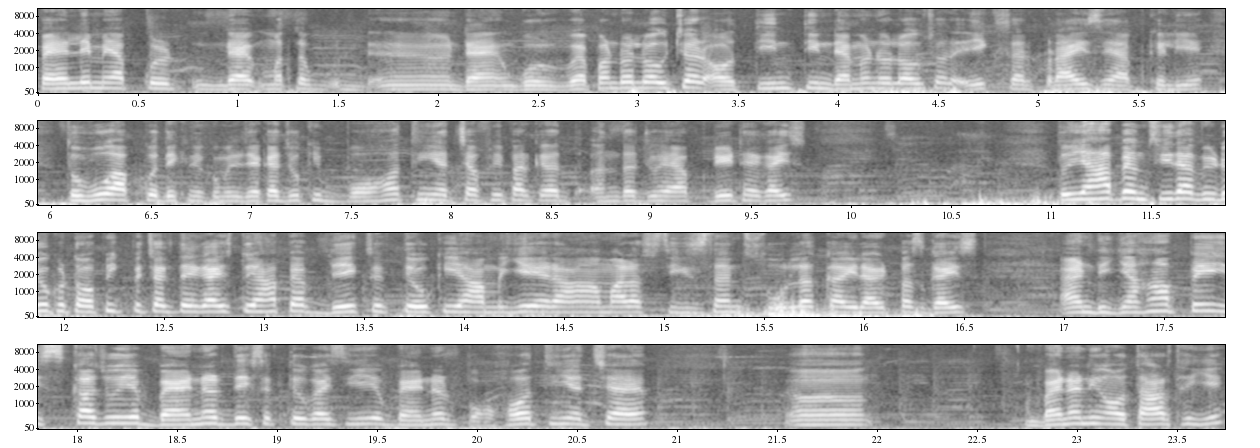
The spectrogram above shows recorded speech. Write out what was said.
पहले में आपको मतलब वेपन रोल वाउचर और तीन तीन डायमंड रोल वाउचर एक सरप्राइज़ है आपके लिए तो वो आपको देखने को मिल जाएगा जो कि बहुत ही अच्छा फ्री फायर के अंदर जो है अपडेट है गाइस तो यहाँ पे हम सीधा वीडियो के टॉपिक पे चलते हैं गाइस तो यहाँ पे आप देख सकते हो कि हम ये रहा हमारा सीज़न 16 का इलाइट पास गाइस एंड यहाँ पे इसका जो ये बैनर देख सकते हो गाइस ये बैनर बहुत ही अच्छा है। आ, बैनर नहीं अवतार था ये।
